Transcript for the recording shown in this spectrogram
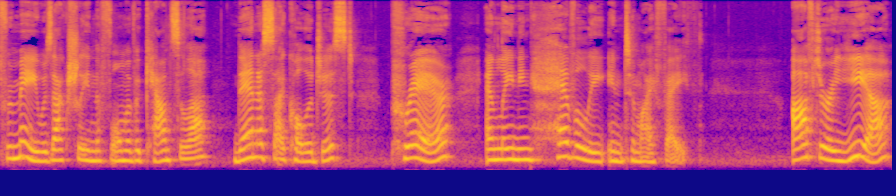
for me was actually in the form of a counselor, then a psychologist, prayer, and leaning heavily into my faith. After a year,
